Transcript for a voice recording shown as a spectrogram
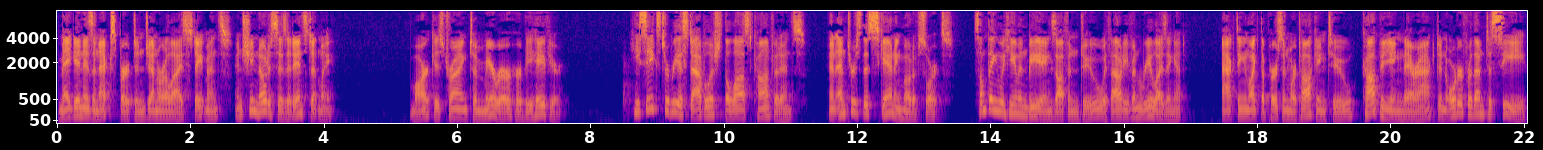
Megan is an expert in generalized statements, and she notices it instantly. Mark is trying to mirror her behavior. He seeks to reestablish the lost confidence and enters this scanning mode of sorts, something we human beings often do without even realizing it. Acting like the person we're talking to, copying their act in order for them to see,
